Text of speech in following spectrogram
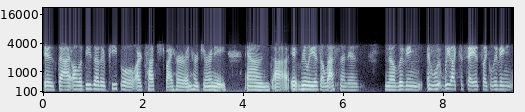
is that all of these other people are touched by her and her journey, and uh, it really is a lesson in you know, living, and we like to say it's like living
